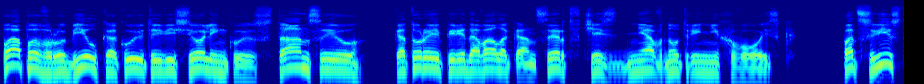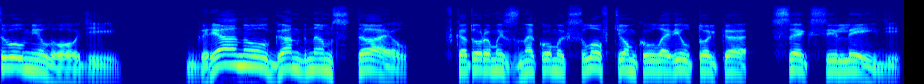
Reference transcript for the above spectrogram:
Папа врубил какую-то веселенькую станцию, которая передавала концерт в честь Дня внутренних войск. Подсвистывал мелодии. Грянул «Гангнам Стайл», в котором из знакомых слов Темка уловил только секси-лейди.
